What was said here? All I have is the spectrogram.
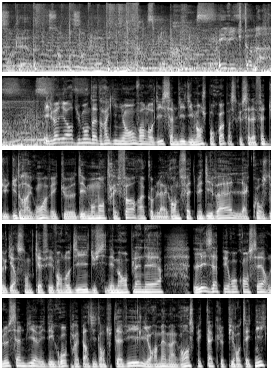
100% Club. 100% Club. France Bleu Provence. Éric Thomas. Il va y avoir du monde à Draguignan vendredi, samedi, dimanche. Pourquoi? Parce que c'est la fête du, dragon avec euh, des moments très forts hein, comme la grande fête médiévale, la course de garçons de café vendredi, du cinéma en plein air, les apéros concerts le samedi avec des groupes répartis dans toute la ville. Il y aura même un grand spectacle pyrotechnique.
